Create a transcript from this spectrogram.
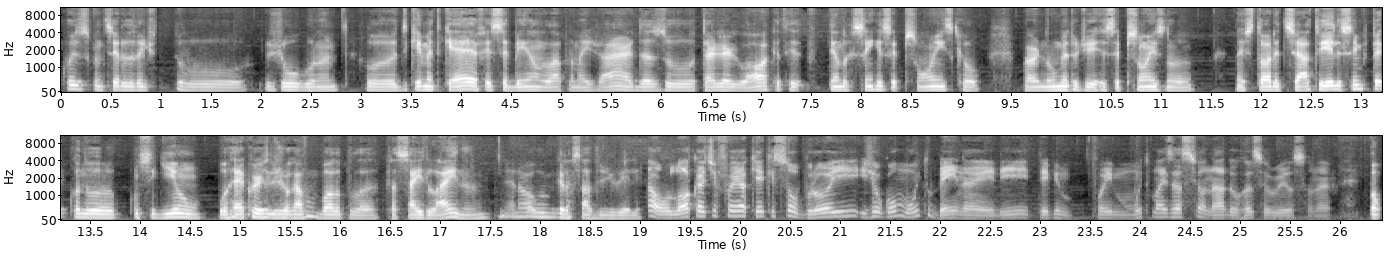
coisas aconteceram durante o jogo, né? O DK Metcalf recebendo lá para mais jardas, o Tyler Lockett tendo 100 recepções, que é o maior número de recepções no, na história de Seattle. E eles sempre, quando conseguiam o recorde, eles jogavam bola pela, pra sideline, né? Era algo engraçado de ver ali. Não, o Lockett foi aquele que sobrou e, e jogou muito bem, né? Ele teve, foi muito mais acionado o Russell Wilson, né? Bom,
